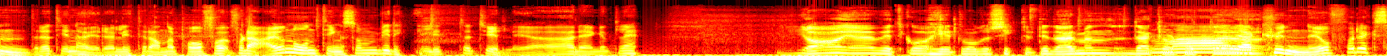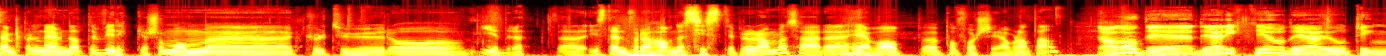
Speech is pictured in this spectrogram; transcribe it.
endre Tinn Høyre litt på? For, for det er jo noen ting som virker litt tydelige her, egentlig. Ja, jeg vet ikke helt hva du sikter til der, men det er klart Nei, at uh, Jeg kunne jo f.eks. nevne at det virker som om uh, kultur og idrett uh, istedenfor å havne sist i programmet, så er det heva opp uh, på forsida, bl.a. Ja da, det, det, er riktig, og det er jo ting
